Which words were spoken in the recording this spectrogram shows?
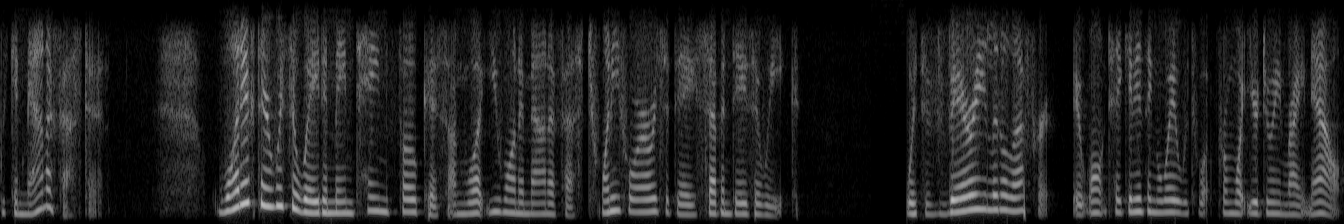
We can manifest it. What if there was a way to maintain focus on what you want to manifest 24 hours a day, 7 days a week? with very little effort. It won't take anything away what, from what you're doing right now.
